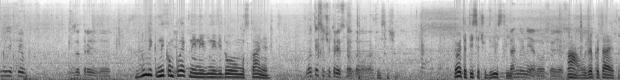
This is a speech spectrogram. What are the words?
ну яке за три. е, Ну, не, не комплектний, не в невідомому стані. Ну 1300 дамо, так? Тисяча. Давайте 1200. Та ну ні, ну що я. А, вже питаєте.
